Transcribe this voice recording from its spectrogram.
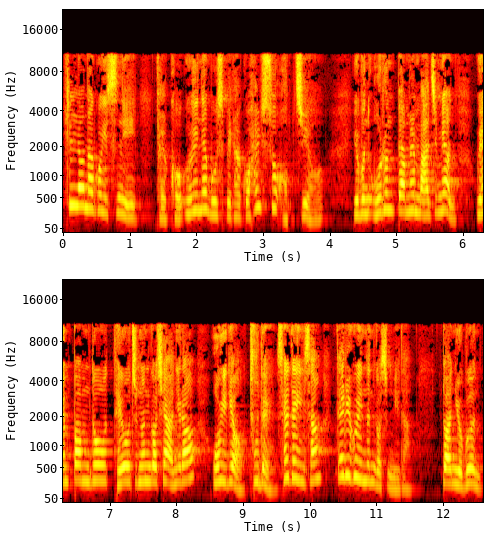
힐련하고 있으니 결코 의인의 모습이라고 할 수 없지요. 욥은 오른뺨을 맞으면 왼뺨도 대어주는 것이 아니라 오히려 두 대, 세 대 이상 때리고 있는 것입니다. 또한 욥은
